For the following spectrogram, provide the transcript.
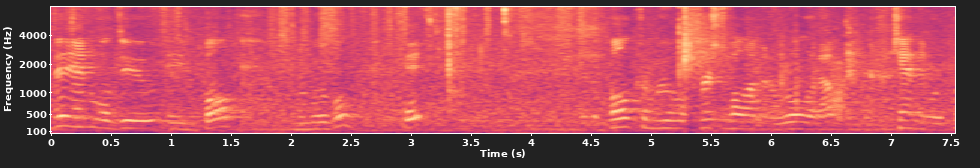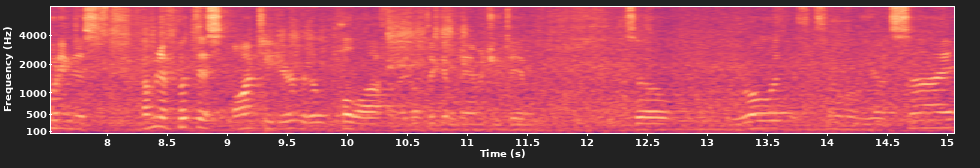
Then we'll do a bulk removal. Okay. For the bulk removal, first of all, I'm gonna roll it up and pretend that we're putting this, I'm gonna put this onto here, but it'll pull off and I don't think it'll damage your table. So, roll it with the film on the outside.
